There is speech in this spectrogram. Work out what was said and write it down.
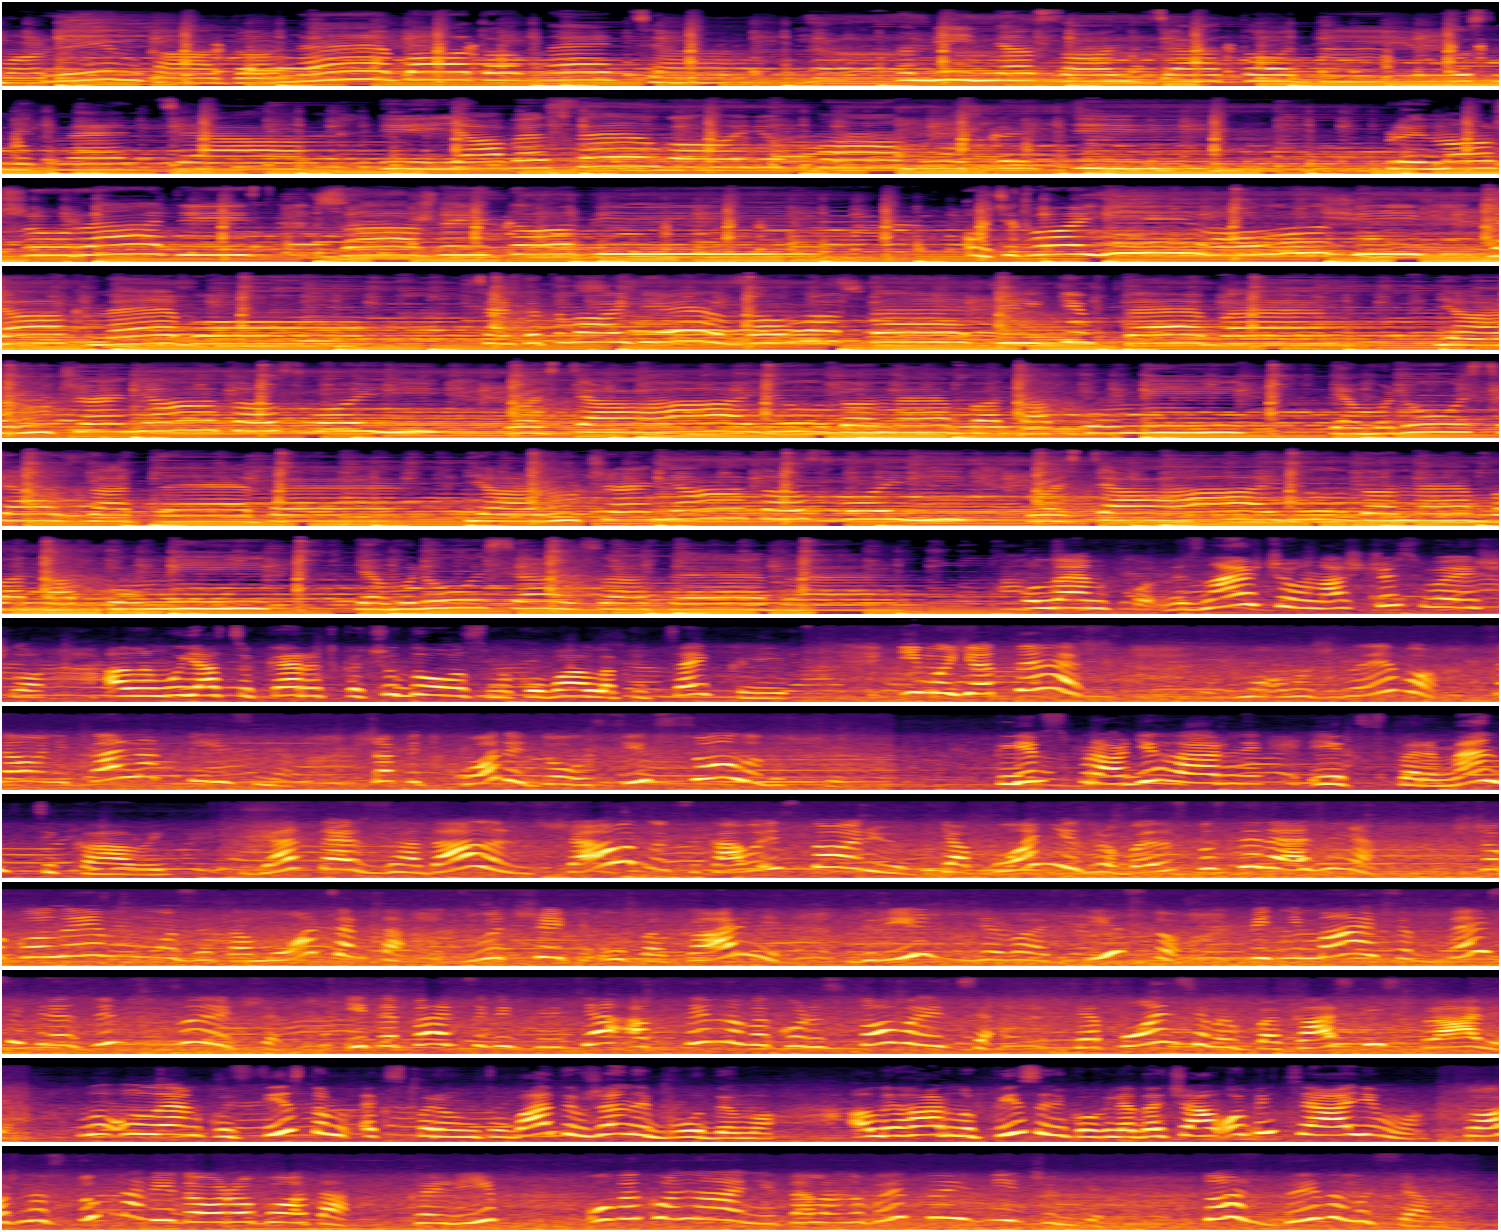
твої нас щось вийшло, але моя цукерочка чудово смакувала під цей кліп. І моя теж. Можливо, це унікальна пісня, що підходить до усіх солодощів. Кліп справді гарний і експеримент цікавий. Я теж згадала ще одну цікаву історію. В Японії зробили спостереження, що коли музика Моцарта звучить у пекарні, дріжджеве тісто піднімається в 10 разів швидше. І тепер це відкриття активно використовується японцями в пекарській справі. Ну, Оленко, з тістом експериментувати вже не будемо, але гарну пісеньку глядачам обіцяємо. Тож наступна відеоробота кліп у виконанні талановитої дівчинки. Тож дивимося.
